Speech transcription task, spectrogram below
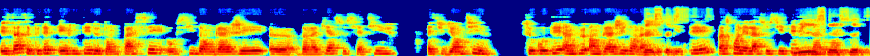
Et ça, c'est peut-être hérité de ton passé aussi d'engager euh, dans la vie associative estudiantine. Ce côté un peu engagé dans la Mais société, parce qu'on est la société Oui, finalement. c'est c'est-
